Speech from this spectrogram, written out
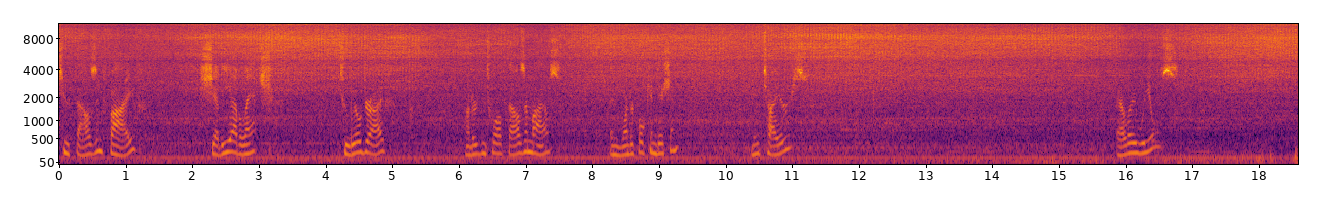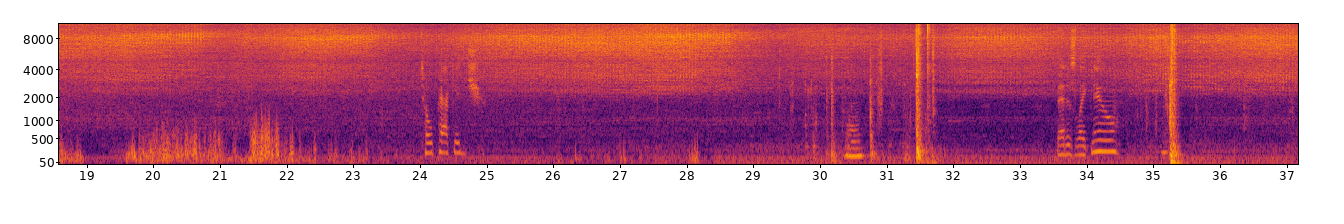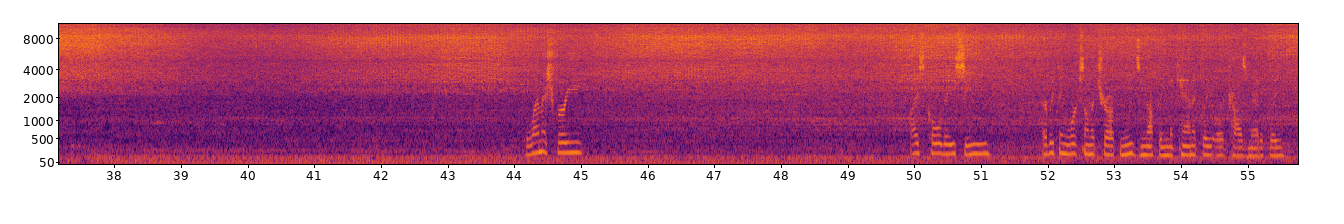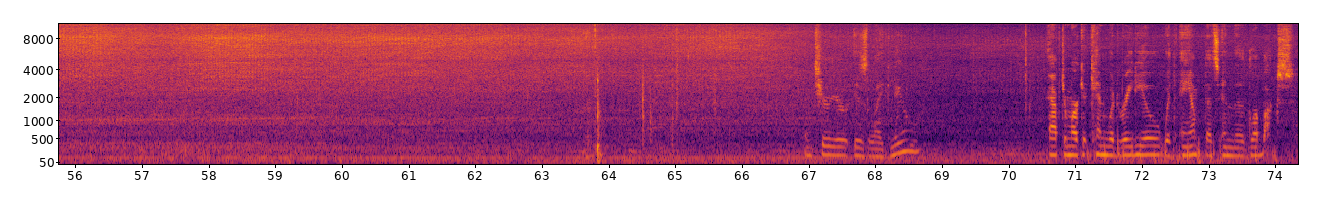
2005 Chevy Avalanche, two-wheel drive, 112,000 miles, in wonderful condition. New tires, alloy wheels, tow package, Bed is like new. Blemish free. Ice cold AC. Everything works on the truck, needs nothing mechanically or cosmetically. Interior is like new. Aftermarket Kenwood radio with amp that's in the glove box.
